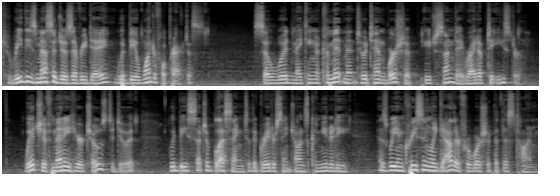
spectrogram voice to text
To read these messages every day would be a wonderful practice. So would making a commitment to attend worship each Sunday right up to Easter which, if many here chose to do it, would be such a blessing to the greater St. John's community as we increasingly gather for worship at this time.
